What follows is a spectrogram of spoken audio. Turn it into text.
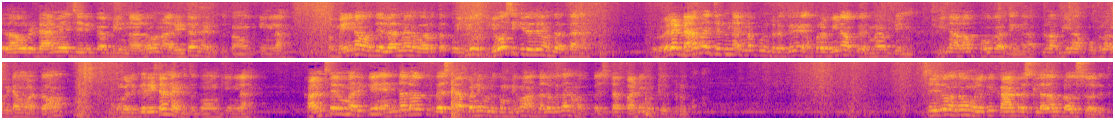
ஏதாவது ஒரு டேமேஜ் இருக்குது அப்படின்னாலும் நான் ரிட்டர்ன் எடுத்துப்பேன் ஓகேங்களா ஸோ மெயினாக வந்து எல்லாருமே வருத்த யோ யோசிக்கிறதே வந்து அதானே? ஒருவேளை டேமேஜ் இருந்தால் என்ன பண்ணுறது அப்புறம் வீணாக போயிருமே அப்படின்னு. வீணாலாம் போகாதீங்க. அப்படிலாம் வீணாக போகலாம் விட மாட்டோம். உங்களுக்கு ரிட்டர்ன் எடுத்துப்போம் ஓகேங்களா கன்சியூமருக்கு எந்த அளவுக்கு பெஸ்ட்டாக பண்ணி கொடுக்க முடியுமோ அந்த அளவுக்கு தான் நம்ம பெஸ்ட்டாக பண்ணி கொடுத்துட்டு இருக்கோம். ஸோ இது வந்து உங்களுக்கு கான்ட்ராஸ்டில் தான் ப்ளவுஸ் வருது.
